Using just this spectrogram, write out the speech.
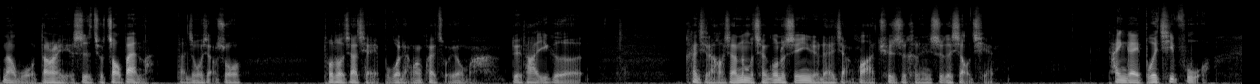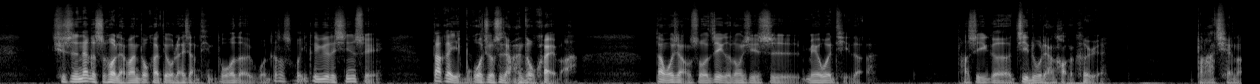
那我当然也是就照办了。反正我想说妥妥加起来也不过两万块左右嘛，对他一个看起来好像那么成功的生意人来讲话，确实可能是个小钱，他应该也不会欺负我。其实那个时候两万多块对我来讲挺多的，我那个时候一个月的薪水大概也不过就是两万多块吧。但我想说这个东西是没有问题的，他是一个记录良好的客人，帮他签了，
